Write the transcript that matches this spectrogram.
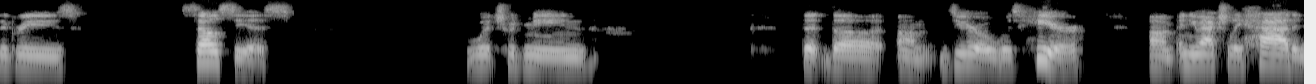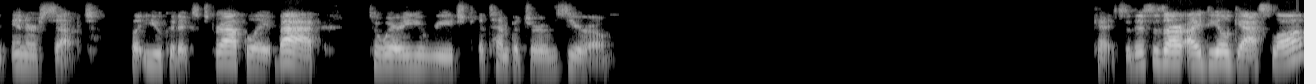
degrees Celsius, which would mean that the um, zero was here, um, and you actually had an intercept, but you could extrapolate back to where you reached a temperature of zero. Okay, so this is our ideal gas law.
